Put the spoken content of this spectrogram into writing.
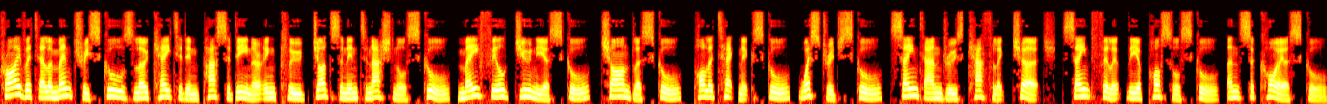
Private elementary schools located in Pasadena include Judson International School, Mayfield Junior School, Chandler School, Polytechnic School, Westridge School, St. Andrew's Catholic Church, St. Philip the Apostle School, and Sequoia School.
